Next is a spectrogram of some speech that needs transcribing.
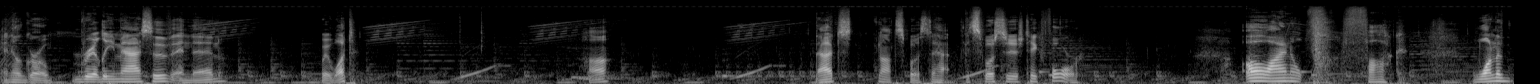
And he'll grow really massive, and then... Wait, what? Huh? That's not supposed to happen. It's supposed to just take four. Oh, I know. Fuck. One of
